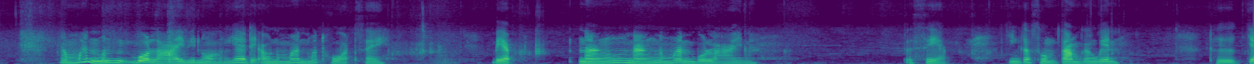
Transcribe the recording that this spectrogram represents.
ๆน้ำมันมันบ่หลายพี่น้องย่าได้เอาน้ำมันมาทอดใส่ แบบหนังหนังน้ำมันบ่หลายนะตาแสบกินกับสมตำกลางเว้น ถือใจ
